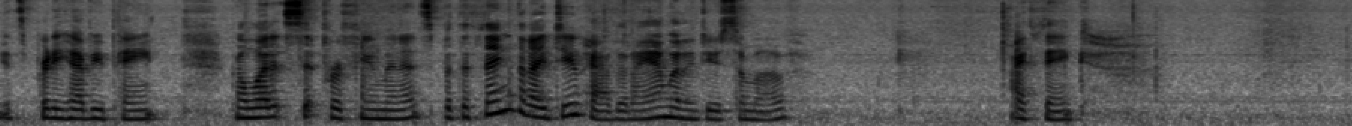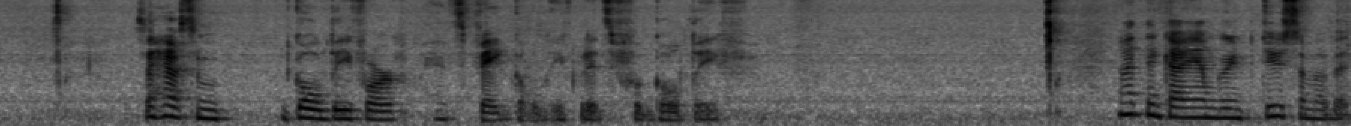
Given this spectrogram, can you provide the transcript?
It's pretty heavy paint. I'm going to let it sit for a few minutes. But the thing that I do have that I am going to do some of, I think, so I have some gold leaf, or it's fake gold leaf, but it's gold leaf. And I think I am going to do some of it.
